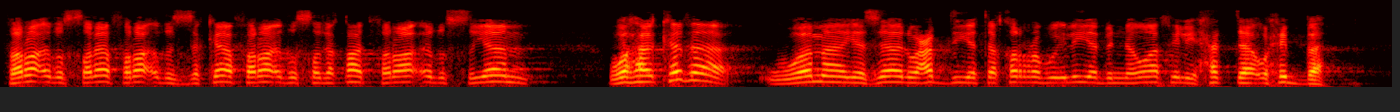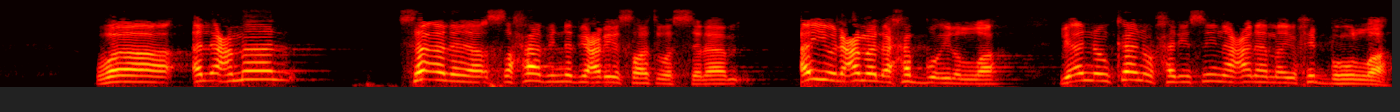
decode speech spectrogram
فرائض الصلاة فرائض الزكاة فرائض الصدقات فرائض الصيام. وهكذا وما يزال عبدي يتقرب إلي بالنوافل حتى أحبه. والأعمال سأل الصحابي النبي عليه الصلاة والسلام أي العمل أحب إلى الله؟ لأنهم كانوا حريصين على ما يحبه الله.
